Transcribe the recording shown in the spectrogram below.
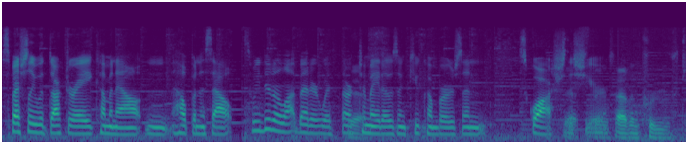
especially with Dr. A coming out and helping us out. So we did a lot better with our Yes. tomatoes and cucumbers and squash this year. Things have improved.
